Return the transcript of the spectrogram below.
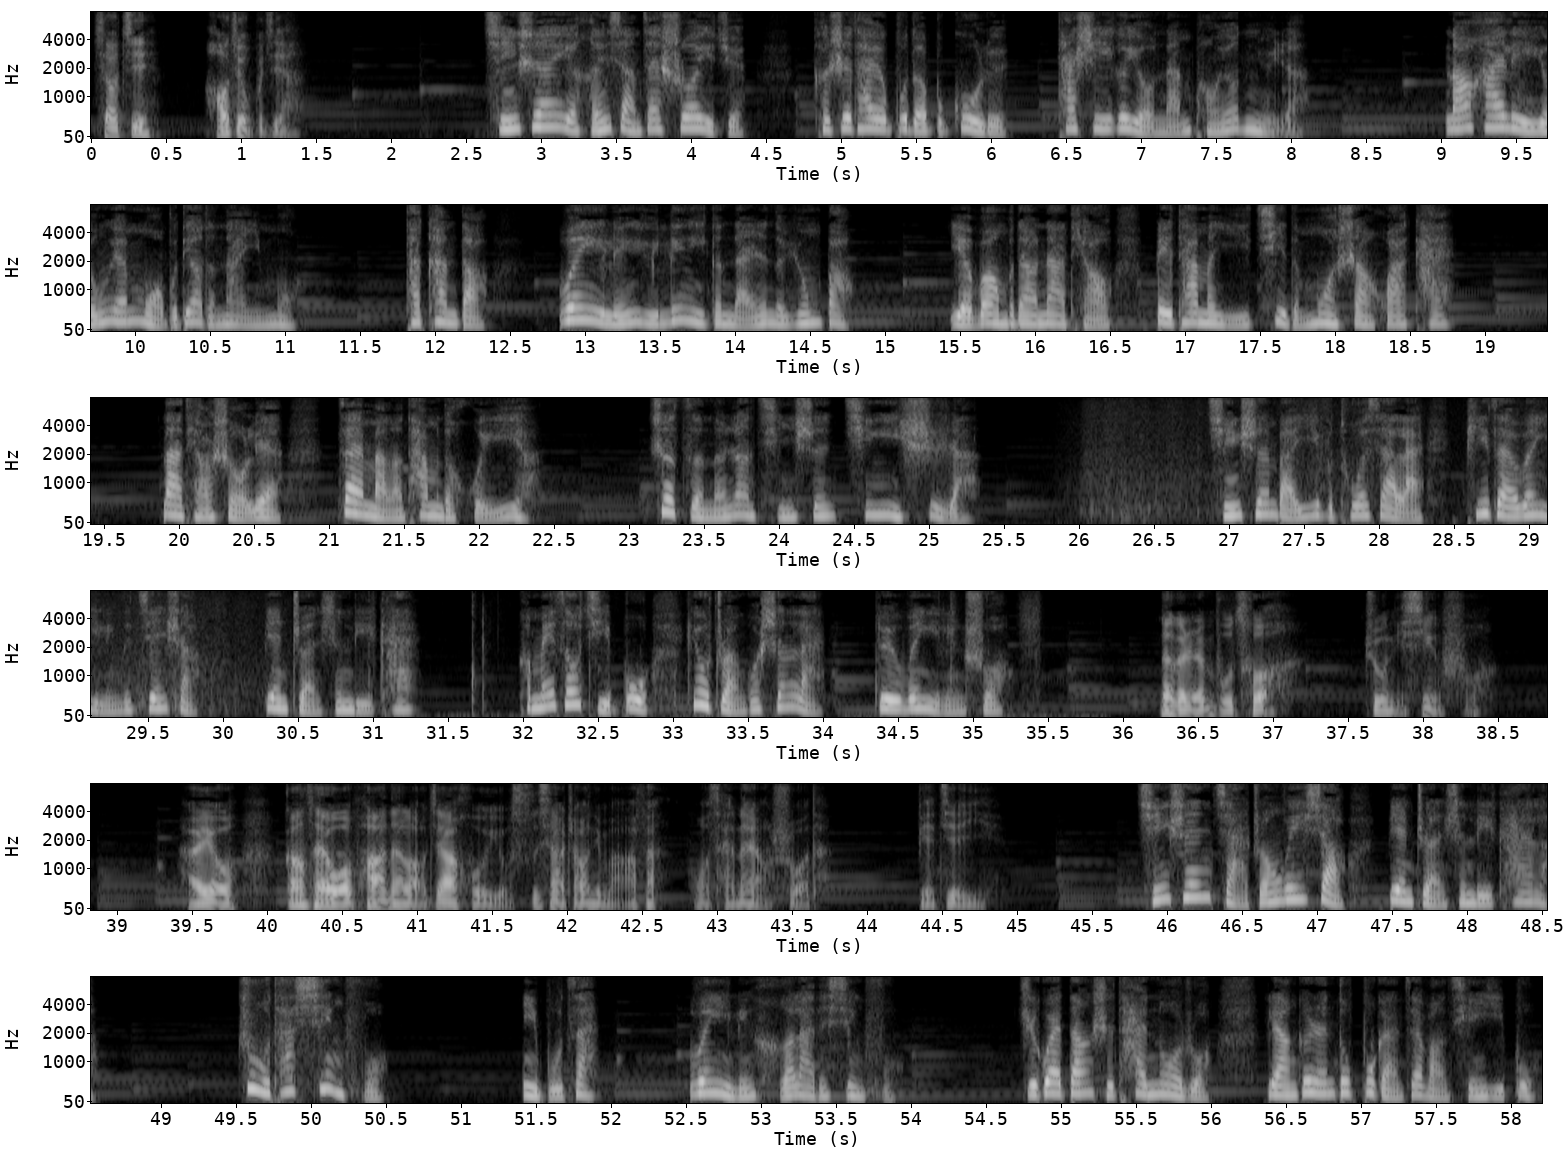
小季，好久不见。”秦深也很想再说一句，可是他又不得不顾虑，她是一个有男朋友的女人，脑海里永远抹不掉的那一幕，他看到温以玲与另一个男人的拥抱，也忘不掉那条被他们遗弃的“陌上花开”。那条手链载满了他们的回忆啊，这怎能让秦深轻易释然？秦深把衣服脱下来披在温以玲的肩上，便转身离开。可没走几步，又转过身来对温以玲说：“那个人不错，祝你幸福。还有，刚才我怕那老家伙有私下找你麻烦，我才那样说的，别介意。”秦深假装微笑，便转身离开了。祝他幸福，你不在，温以玲何来的幸福？只怪当时太懦弱，两个人都不敢再往前一步。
